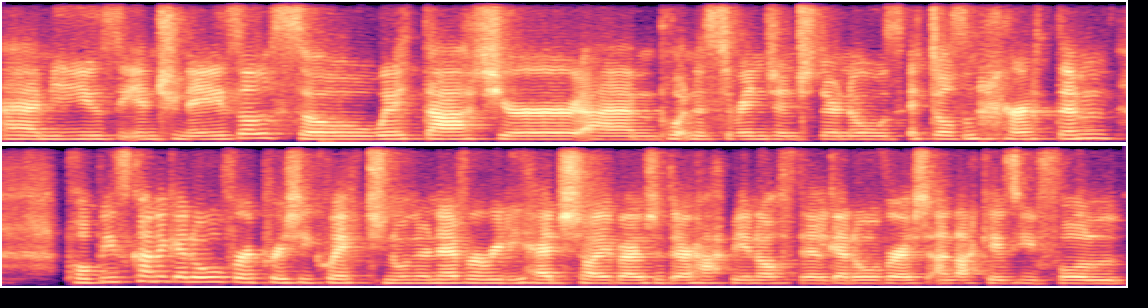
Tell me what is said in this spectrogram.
um, you use the intranasal. So with that, you're um, putting a syringe into their nose. It doesn't hurt them. Puppies kind of get over it pretty quick. You know, they're never really head shy about it. They're happy enough. They'll get over it, and that gives you full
